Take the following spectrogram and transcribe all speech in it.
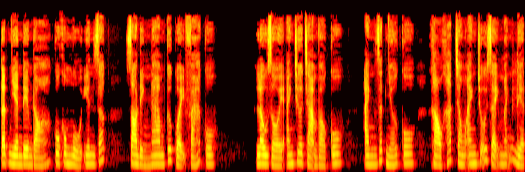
Tất nhiên đêm đó cô không ngủ yên giấc do Đình Nam cứ quậy phá cô. Lâu rồi anh chưa chạm vào cô, anh rất nhớ cô, khao khát trong anh trỗi dậy mãnh liệt.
